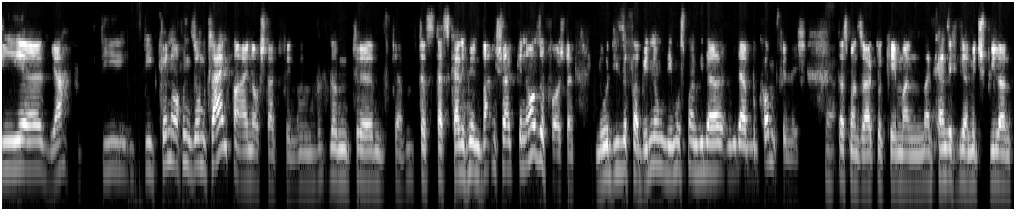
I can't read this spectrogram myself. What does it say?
die, äh, ja, die, die können auch in so einem kleinen Verein noch stattfinden. Und, und äh, das, das kann ich mir in Wattenscheid genauso vorstellen. Nur diese Verbindung, die muss man wieder, wieder bekommen, finde ich. Ja. Dass man sagt, okay, man, man kann sich wieder mit Spielern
